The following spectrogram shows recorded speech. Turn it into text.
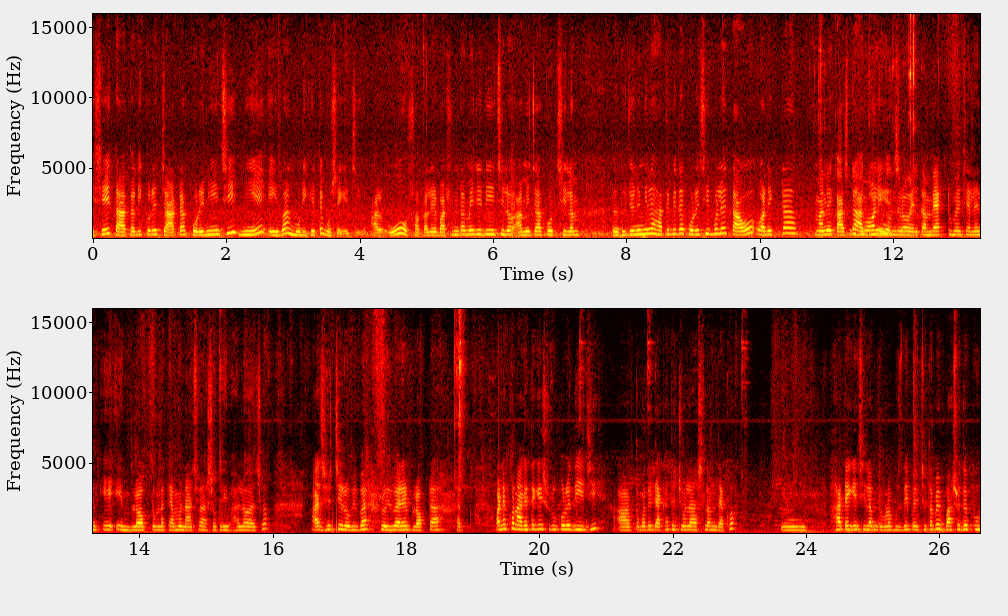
এসেই তাড়াতাড়ি করে চাটা করে নিয়েছি নিয়ে এইবার মুড়ি খেতে বসে গেছি। আর ও সকালের বাসনটা মেজে দিয়েছিল আমি চা করছিলাম। তো দুজনে মিলে হাতে পেতে করেছি বলে তাও অনেকটা মানে কাজটা আগিয়ে গেছে। Welcome back to my channel A M blog তোমরা কেমন আছো? আশা করি ভালো আছো। আজ হচ্ছে রবিবার। রবিবারের ব্লগটা অনেকক্ষণ আগে থেকে শুরু করে দিয়েছি। আর তোমাদের দেখাতে চলে আসলাম, দেখো। হাটে গেছিলাম, তোমরা বুঝতেই পেরেছ। তবে বাসুদেবপুর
